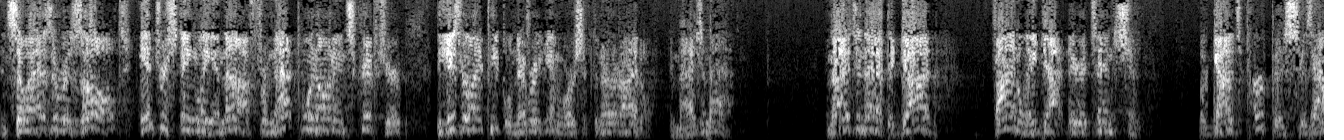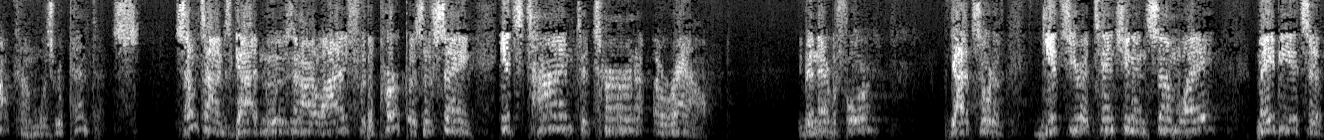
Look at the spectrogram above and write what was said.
And so, as a result, interestingly enough, from that point on in Scripture, the Israelite people never again worshiped another idol. Imagine that. Imagine that, that God finally got their attention. But God's purpose, his outcome, was repentance. Sometimes God moves in our lives for the purpose of saying, it's time to turn around. You've been there before? God sort of gets your attention in some way. Maybe it's an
